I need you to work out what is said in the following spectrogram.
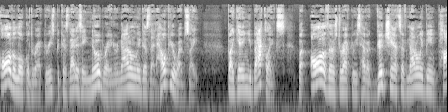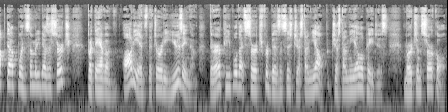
all the local directories because that is a no brainer. Not only does that help your website by getting you backlinks, but all of those directories have a good chance of not only being popped up when somebody does a search, but they have an audience that's already using them. There are people that search for businesses just on Yelp, just on the Yellow Pages, Merchant Circle,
